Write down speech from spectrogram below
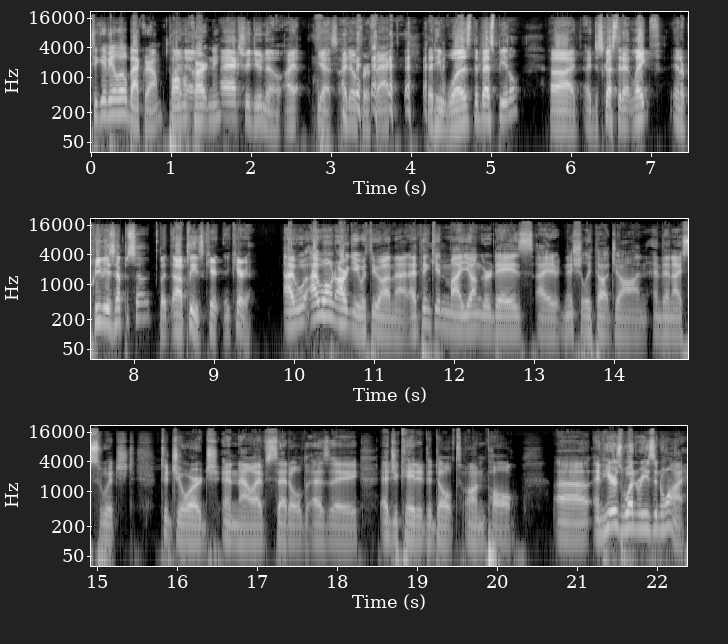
to give you a little background, Paul I. McCartney. I actually do know. I yes, I know for a fact that he was the best Beatle. Uh, I discussed it at length in a previous episode, but uh, please carry, carry on. I w- I won't argue with you on that. I think in my younger days, I initially thought John, and then I switched to George, and now I've settled as a educated adult on Paul. Uh, and here's one reason why.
